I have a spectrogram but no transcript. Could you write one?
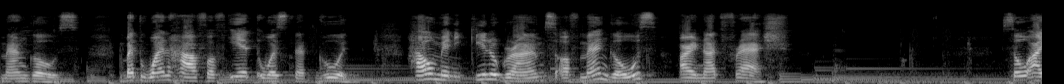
mangoes, but one half of it was not good. How many kilograms of mangoes are not fresh. So I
